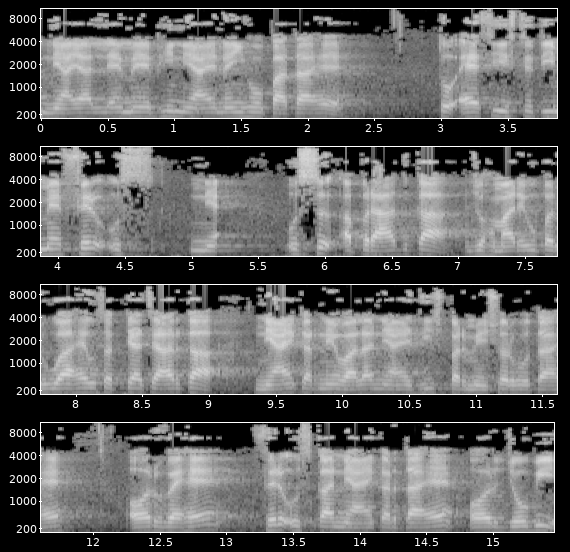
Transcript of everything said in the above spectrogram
न्यायालय में भी न्याय नहीं हो पाता है तो ऐसी स्थिति में फिर उस उस अपराध का जो हमारे ऊपर हुआ है, उस अत्याचार का न्याय करने वाला न्यायाधीश परमेश्वर होता है और वह फिर उसका न्याय करता है और जो भी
